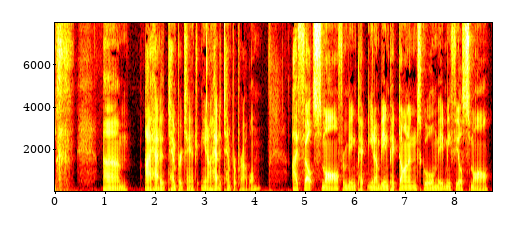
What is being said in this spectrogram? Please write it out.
um, I had a temper tantrum, you know, I had a temper problem. I felt small from being picked, you know, being picked on in school made me feel small.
